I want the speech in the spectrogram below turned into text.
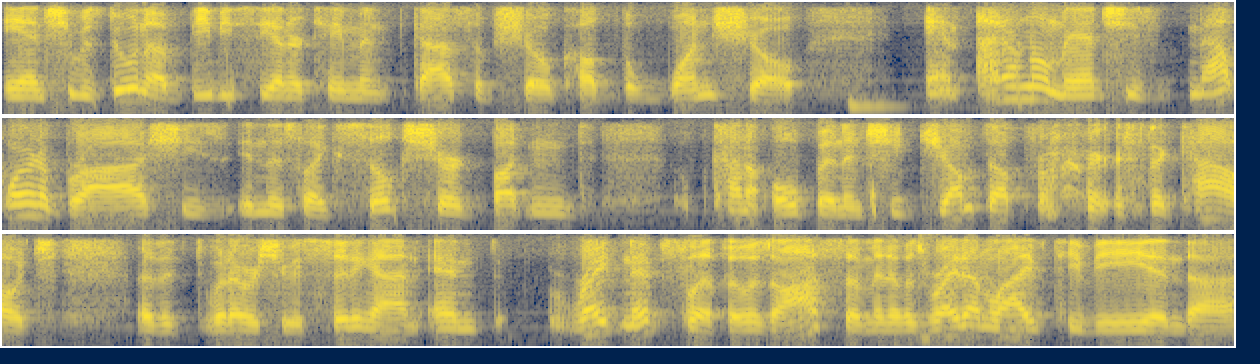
and she was doing a BBC Entertainment gossip show called The One Show. And I don't know, man. She's not wearing a bra. She's in this like silk shirt, buttoned kind of open, and she jumped up from her, the couch or the whatever she was sitting on, and right nip slip. It was awesome, and it was right on live TV, and uh,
